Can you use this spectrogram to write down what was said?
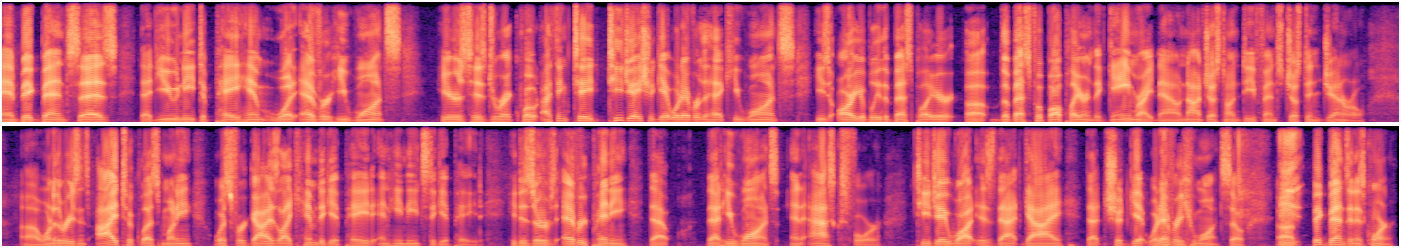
And Big Ben says that you need to pay him whatever he wants. Here's his direct quote: "I think T- TJ should get whatever the heck he wants. He's arguably the best player, uh, the best football player in the game right now, not just on defense, just in general." Uh, one of the reasons I took less money was for guys like him to get paid, and he needs to get paid. He deserves every penny that that he wants and asks for. TJ Watt is that guy that should get whatever he wants. So uh, He- Big Ben's in his corner.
